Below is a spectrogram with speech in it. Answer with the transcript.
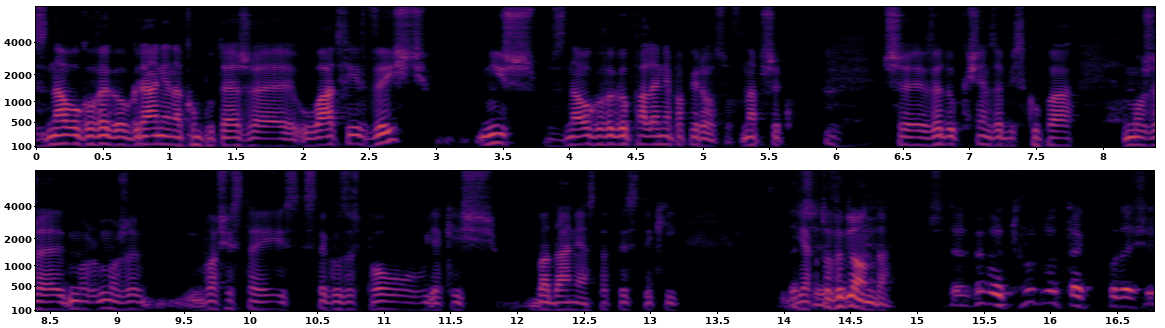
z nałogowego grania na komputerze łatwiej wyjść niż z nałogowego palenia papierosów, na przykład. Hmm. Czy według księdza biskupa może, może właśnie z, tej, z tego zespołu jakieś badania, statystyki, znaczy, jak to wygląda? Czy na pewno trudno tak podać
